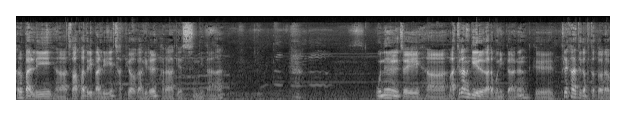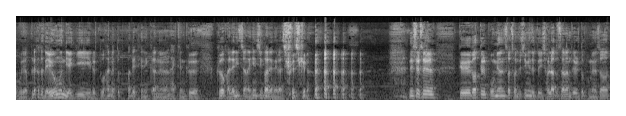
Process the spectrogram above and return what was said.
하루빨리 어, 좌파들이 빨리 잡혀가기를 바라겠습니다. 오늘 저희 어, 마트 가는 길 가다 보니까는 그 플래카드가 붙었더라고요. 플래카드 내용은 얘기를 또 하면 또 폭파될 테니까는 하여튼 그 그거 관련 있잖아요. 흰신 관련해 가지고 지금. 네, 슬슬 그것들 보면서 전주 시민들도 이 전라도 사람들도 보면서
